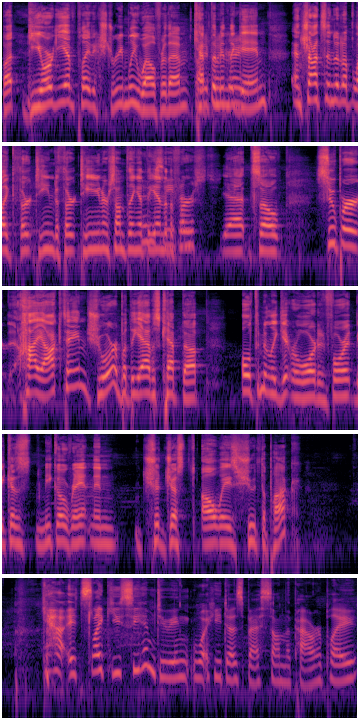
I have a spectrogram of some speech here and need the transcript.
But Georgiev played extremely well for them, kept them played in the game, and shots ended up like 13 to 13 or something at It the end of the even. first. Yeah, so super high octane, sure, but the Avs kept up. Ultimately, get rewarded for it because Mikko Rantanen should just always shoot the puck. Yeah, it's like you see him doing what he does best on the power play,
